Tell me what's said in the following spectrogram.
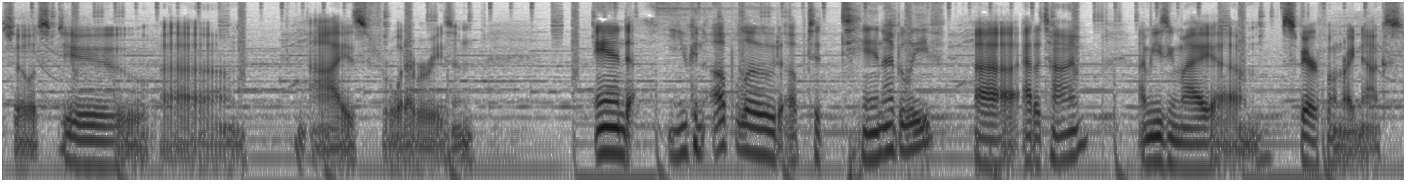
so let's do um, eyes for whatever reason. And you can upload up to 10, I believe, uh, at a time. I'm using my um, spare phone right now because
